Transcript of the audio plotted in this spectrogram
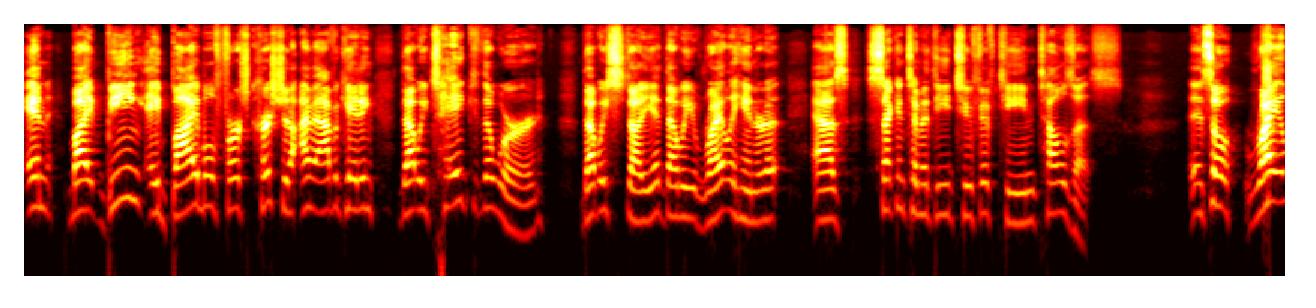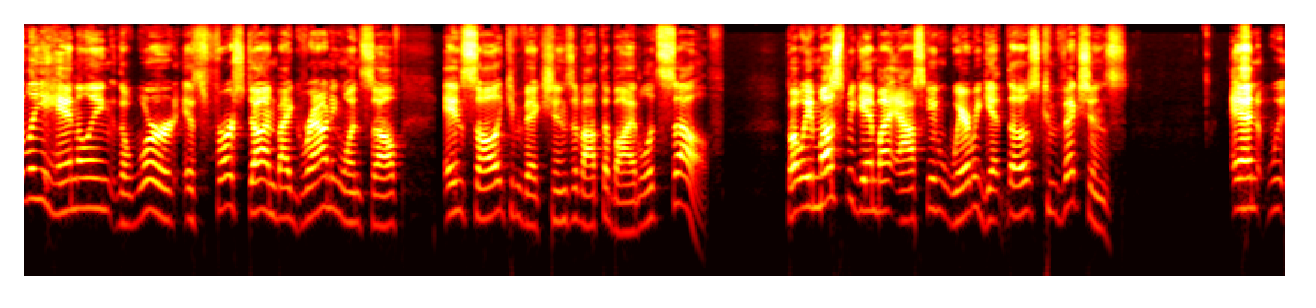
And by being a Bible first Christian, I'm advocating that we take the word, that we study it, that we rightly handle it as 2 Timothy 2:15 tells us. And so rightly handling the word is first done by grounding oneself in solid convictions about the Bible itself. But we must begin by asking where we get those convictions. And we,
